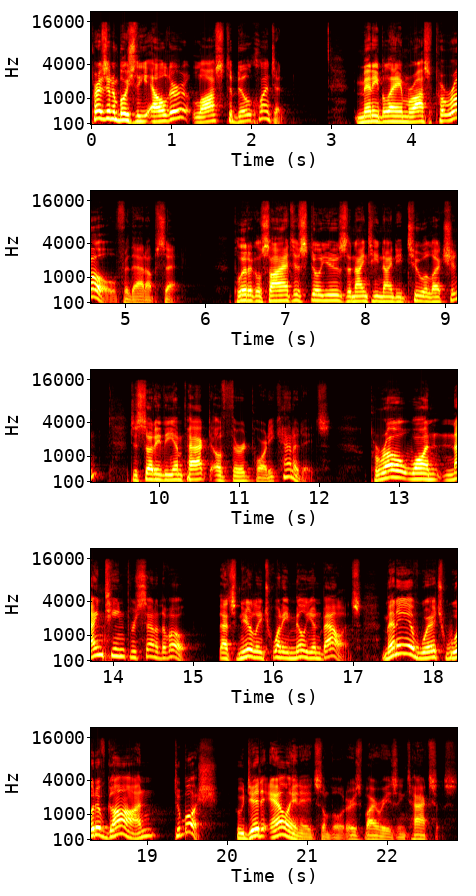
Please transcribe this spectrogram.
President Bush the elder lost to Bill Clinton. Many blame Ross Perot for that upset. Political scientists still use the 1992 election to study the impact of third party candidates. Perot won 19% of the vote. That's nearly 20 million ballots, many of which would have gone to Bush, who did alienate some voters by raising taxes.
